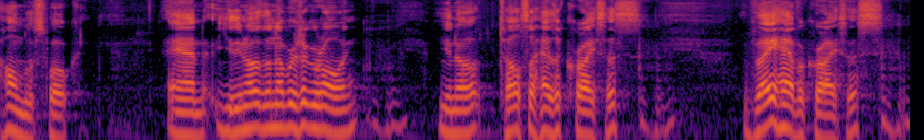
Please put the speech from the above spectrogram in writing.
homeless folk. And you know the numbers are growing. Mm-hmm. You know, Tulsa has a crisis. Mm-hmm. They have a crisis. Mm-hmm.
